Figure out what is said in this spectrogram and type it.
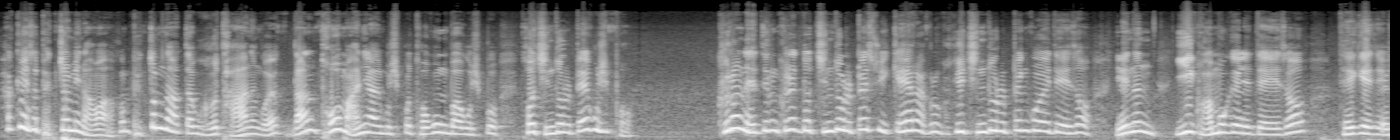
학교에서 100점이 나와. 그럼 100점 나왔다고 그거 다 하는 거야? 나는 더 많이 알고 싶고 더 공부하고 싶고 더 진도를 빼고 싶어. 그런 애들은 그래 너 진도를 뺄 수 있게 해라. 그리고 그 진도를 뺀 거에 대해서 얘는 이 과목에 대해서 되게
